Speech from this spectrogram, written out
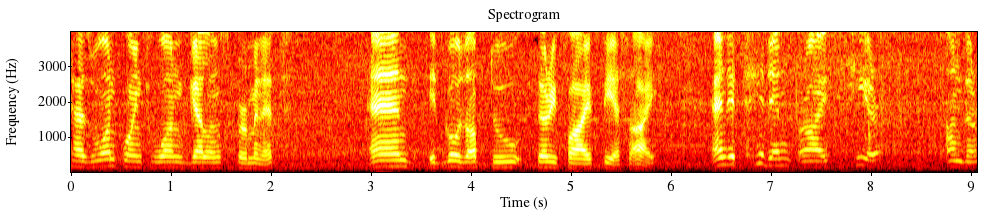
has 1.1 gallons per minute and it goes up to 35 psi and it's hidden right here under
